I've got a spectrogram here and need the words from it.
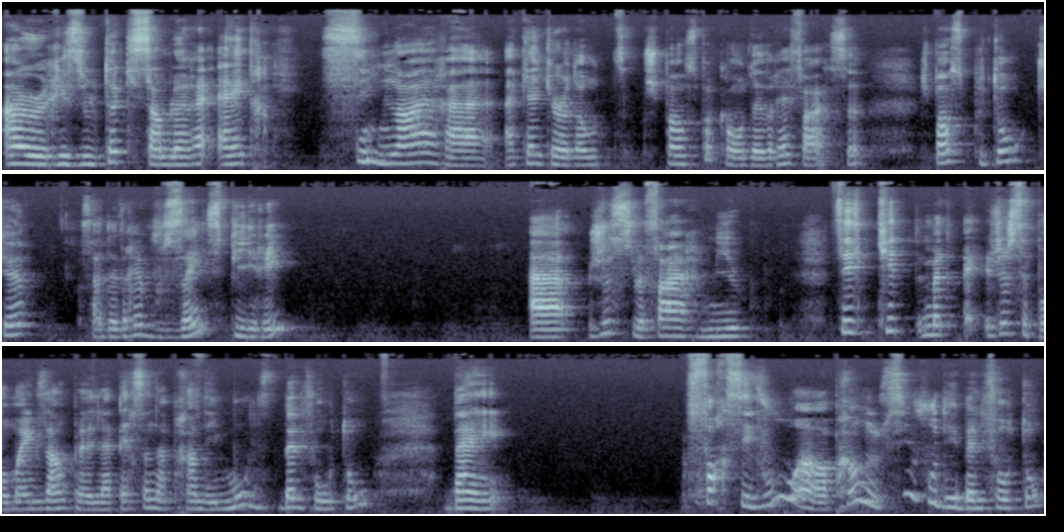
un résultat qui semblerait être similaire à, à quelqu'un d'autre. Je pense pas qu'on devrait faire ça. Je pense plutôt que ça devrait vous inspirer à juste le faire mieux. Tu sais, quitte, je sais pas, moi, exemple, la personne à prendre des maudites belles photos, ben, forcez-vous à en prendre aussi, vous, des belles photos.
